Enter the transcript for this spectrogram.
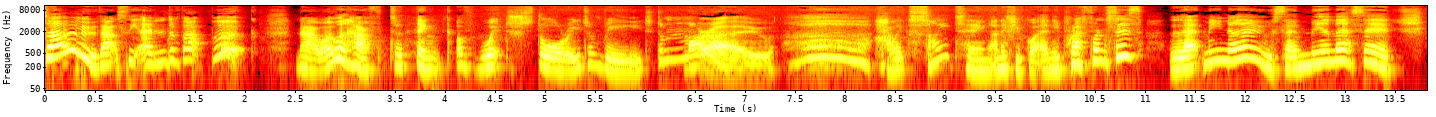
So that's the end of that book. Now I will have to think of which story to read tomorrow. How exciting! And if you've got any preferences, let me know. Send me a message.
